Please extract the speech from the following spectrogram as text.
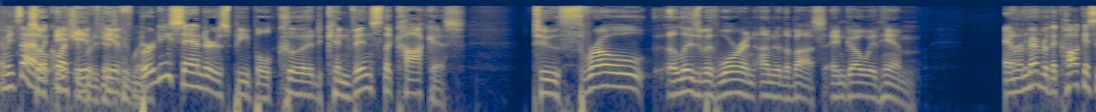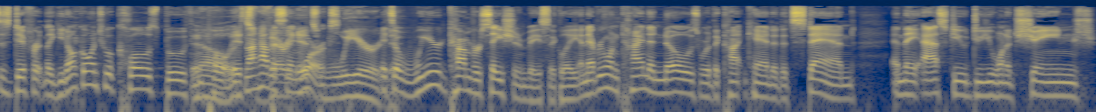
I mean, it's not out of the question if, Buttigieg if. Bernie Sanders people could convince the caucus to throw Elizabeth Warren under the bus and go with him, and uh, remember, the caucus is different. Like, you don't go into a closed booth and No, poll. It's, it's not how this very- thing it's works. weird. It's a weird conversation, basically, and everyone kind of knows where the candidates stand, and they ask you, do you want to change?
